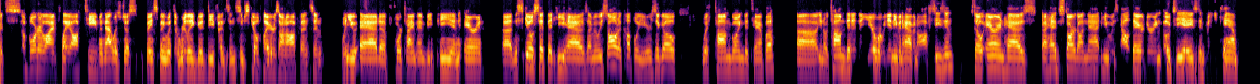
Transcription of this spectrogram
it's a borderline playoff team, and that was just basically with a really good defense and some skill players on offense. And when you add a four-time MVP and Aaron, uh, the skill set that he has, I mean, we saw it a couple years ago with Tom going to Tampa. Uh, you know, Tom did it in a year where we didn't even have an off season. So Aaron has a head start on that. He was out there during OTAs and mini camp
